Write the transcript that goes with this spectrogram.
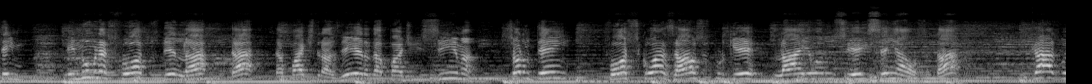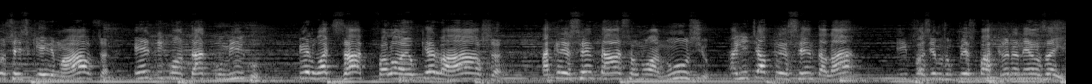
Tem inúmeras fotos dele lá, tá? Da parte traseira, da parte de cima. Só não tem fotos com as alças, porque lá eu anunciei sem alça, tá? Caso vocês queiram uma alça, entre em contato comigo pelo WhatsApp. Fala, ó, eu quero a alça. Acrescenta a alça no anúncio. A gente acrescenta lá e fazemos um preço bacana nelas aí.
